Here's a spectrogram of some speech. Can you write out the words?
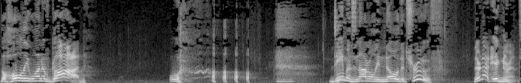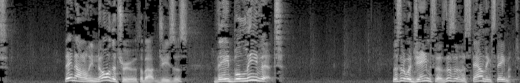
the Holy One of God. Demons not only know the truth, they're not ignorant. They not only know the truth about Jesus, they believe it. Listen to what James says. This is an astounding statement.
